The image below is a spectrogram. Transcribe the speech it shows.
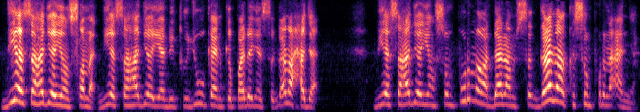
Dia sahaja yang samad. Dia sahaja yang ditujukan kepadanya segala hajat. Dia sahaja yang sempurna dalam segala kesempurnaannya.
